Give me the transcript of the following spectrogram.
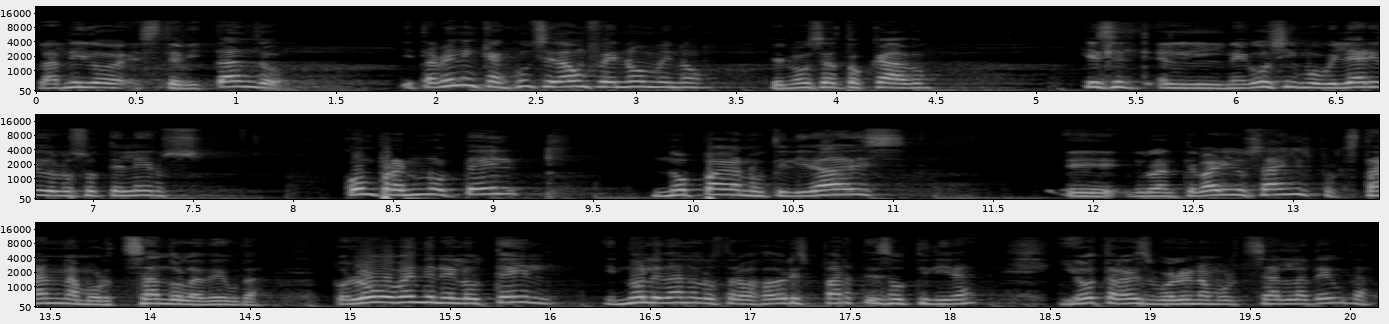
la han ido este, evitando. Y también en Cancún se da un fenómeno que no se ha tocado, que es el negocio inmobiliario de los hoteleros. Compran un hotel, no pagan utilidades eh, durante varios años porque están amortizando la deuda. Pero luego venden el hotel y no le dan a los trabajadores parte de esa utilidad y otra vez vuelven a amortizar la deuda.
